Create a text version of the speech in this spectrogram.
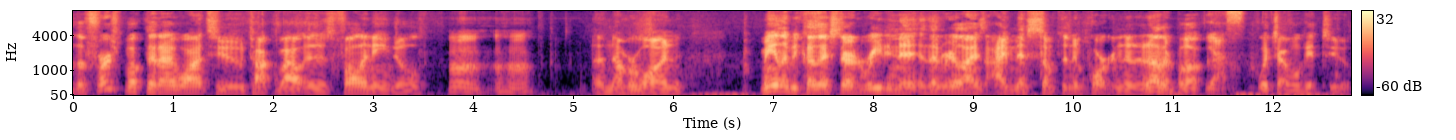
the first book that I want to talk about is Fallen Angel, Mm, mm-hmm. uh, number one. Mainly because I started reading it and then realized I missed something important in another book, Yes. which I will get to.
